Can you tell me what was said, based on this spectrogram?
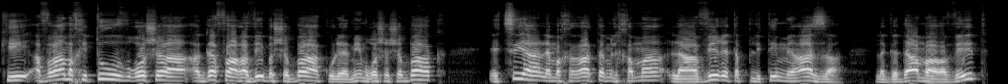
כי אברהם אחיטוב, ראש האגף הערבי בשב"כ ולימים ראש השב"כ, הציע למחרת המלחמה להעביר את הפליטים מעזה לגדה המערבית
